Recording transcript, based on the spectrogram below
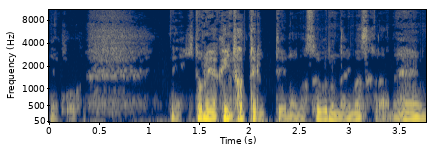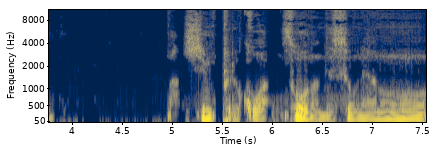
ね、こうね、人の役に立ってるっていうのはそういうことになりますからね。あ、シンプル、怖。そうなんですよね。あのー、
